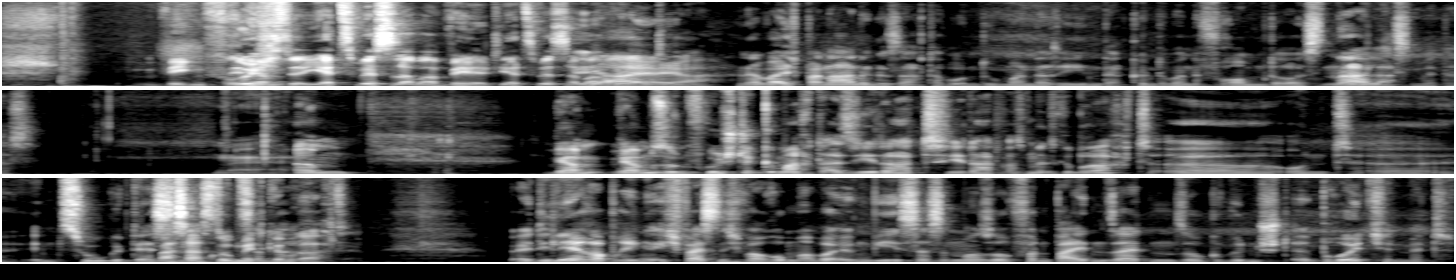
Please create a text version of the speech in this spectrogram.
Wegen Früchte. Jetzt wirst du aber wild. Jetzt wirst du aber ja, wild. ja, ja. ja. Weil ich Banane gesagt habe und du Mandarinen, da könnte man eine Form draus. Na, lassen wir das. Naja. Ähm, wir, haben, wir haben so ein Frühstück gemacht, also jeder hat, jeder hat was mitgebracht äh, und äh, im Zuge dessen. Was hast du kurz danach- mitgebracht? Äh, Die Lehrer bringen, ich weiß nicht warum, aber irgendwie ist das immer so von beiden Seiten so gewünscht, äh, Brötchen mit.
